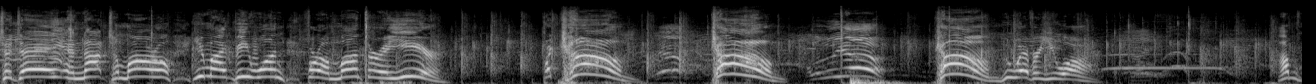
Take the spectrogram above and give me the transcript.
today and not tomorrow. You might be one for a month or a year. But come! Come! Hallelujah! Come, whoever you are. I'm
